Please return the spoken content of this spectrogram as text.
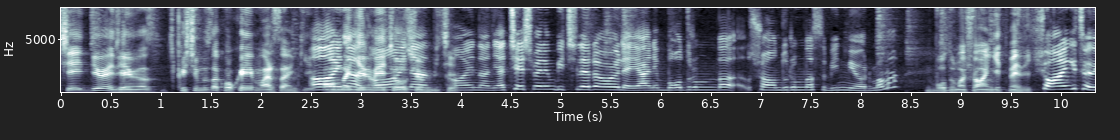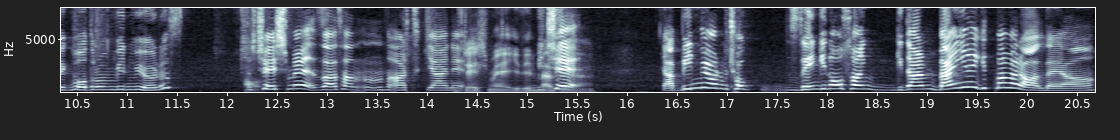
şey diyor ya Cem Yılmaz kışımızda kokain var sanki. Aynen, Onunla girmeye aynen, çalışıyorum biçe. Aynen. Ya Çeşme'nin biçleri öyle. Yani Bodrum'da şu an durum nasıl bilmiyorum ama Bodrum'a şu an gitmedik. şu an gitmedik. Bodrum'u bilmiyoruz. Al. Çeşme zaten artık yani Çeşmeye gidilmez Biçe- ya. ya bilmiyorum çok zengin olsan gider mi? Ben yine gitmem herhalde ya.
